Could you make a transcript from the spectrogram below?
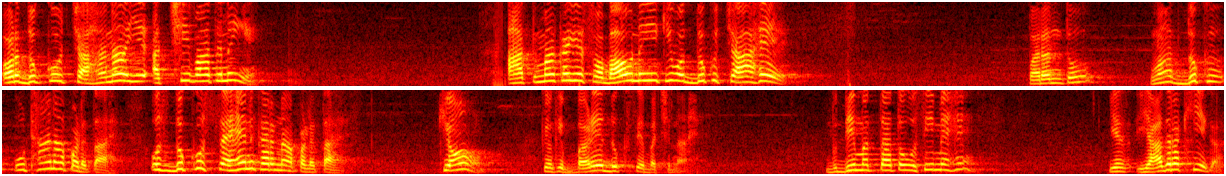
और दुख को चाहना यह अच्छी बात नहीं है। आत्मा का यह स्वभाव नहीं कि वो दुख चाहे, परंतु वहाँ दुख उठाना पड़ता है, उस दुख को सहन करना पड़ता है। क्यों? क्योंकि बड़े दुख से बचना है। बुद्धिमत्ता तो उसी में है। यह याद रखिएगा।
